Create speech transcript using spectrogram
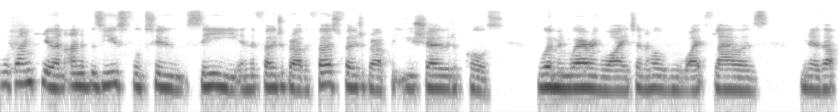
well thank you and, and it was useful to see in the photograph the first photograph that you showed of course women wearing white and holding white flowers, you know, that,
